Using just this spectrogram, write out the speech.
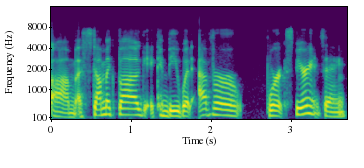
um, a stomach bug. It can be whatever we're experiencing.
